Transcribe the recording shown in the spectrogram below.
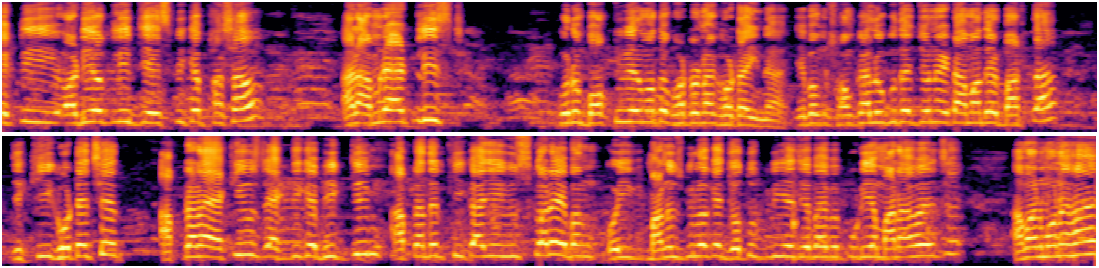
একটি অডিও ক্লিপ যে এসপিকে ফাঁসাও আর আমরা অ্যাটলিস্ট কোনো বক্তব্যের মতো ঘটনা ঘটাই না। এবং সংখ্যালঘুদের জন্য এটা আমাদের বার্তা যে কি ঘটেছে আপনারা অ্যাকিউজ একদিকে ভিকটিম আপনাদের কি কাজে ইউজ করে এবং ওই মানুষগুলোকে যতুগৃহে যেভাবে পুড়িয়ে মারা হয়েছে আমার মনে হয়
